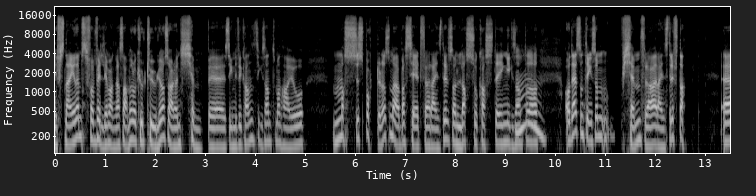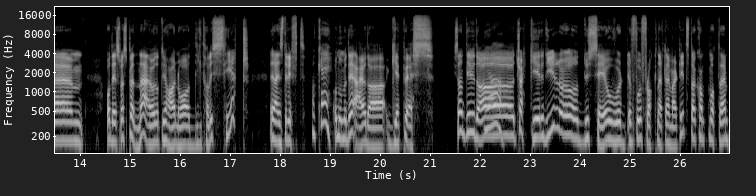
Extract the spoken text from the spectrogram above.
livsnæringen deres for veldig mange av samer. Og kulturlig også er det en kjempesignifikans. ikke sant? Man har jo masse sporter nå som er basert fra reinsdrift, sånn lassokasting. ikke sant? Og, Mm. og det er sånne ting som kommer fra reinsdrift. da. Um, og det som er spennende, er jo at de har nå digitalisert reinsdrift. Okay. Og noe med det er jo da GPS. De da tracker dyr, og du ser jo hvor, hvor flokken er til enhver tid. Så da kan på en måte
